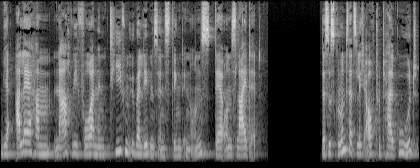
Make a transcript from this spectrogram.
wir alle haben nach wie vor einen tiefen Überlebensinstinkt in uns, der uns leitet. Das ist grundsätzlich auch total gut,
